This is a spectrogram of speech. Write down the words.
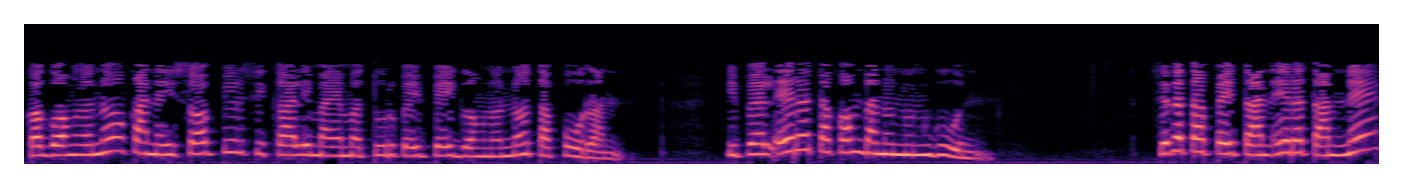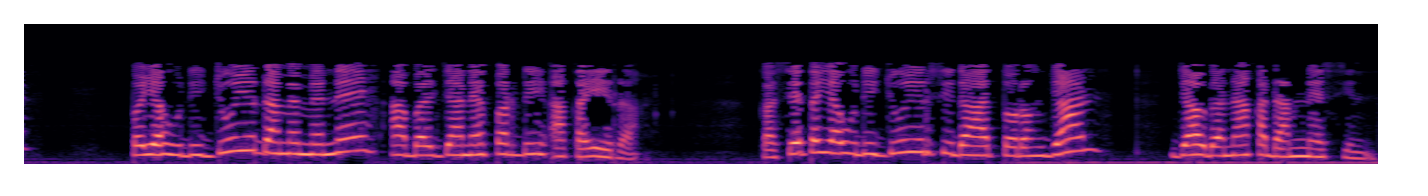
Kagong nono kana isopir sikali may matur pay gong nono tapuran. Ipel era kom da nunungun. Seta tapetan era tamne, Yahudi juir da memene abal jane perdi akaira. Kaseta Yahudi juir si da torong jan, jauh da nakadamnesin,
